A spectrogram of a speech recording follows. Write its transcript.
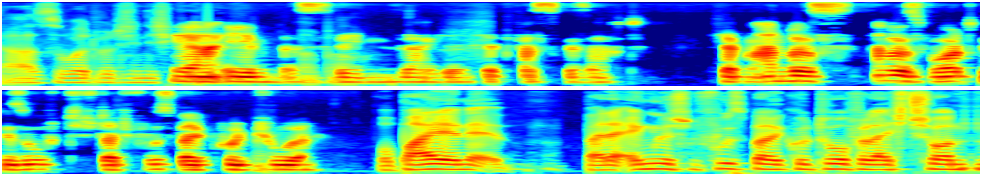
Ja, so weit würde ich nicht Ja, gehen. eben, deswegen sage ich, ich hätte fast gesagt. Ich habe ein anderes, anderes Wort gesucht statt Fußballkultur. Wobei in, bei der englischen Fußballkultur vielleicht schon.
